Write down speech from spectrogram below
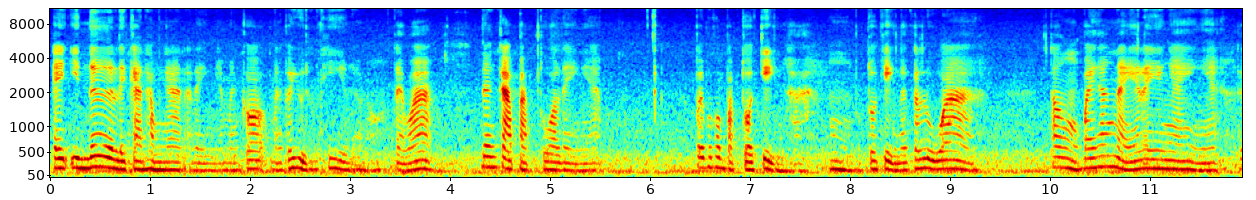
ไออินเนอร์ในการทำงานอะไรเงี้ยมันก็มันก็อยู่ทุกที่อยู่แล้วเนาะแต่ว่าเรื่องการปรับตัวอะไรเงี้ยเป้ยเป็นคนปรับตัวเก่งค่ะ อืมปรับตัวเก่งแล้วก็รู้ว่า ต้องไปทางไหนอะไรยังไงอย่างเงี้ยเอ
